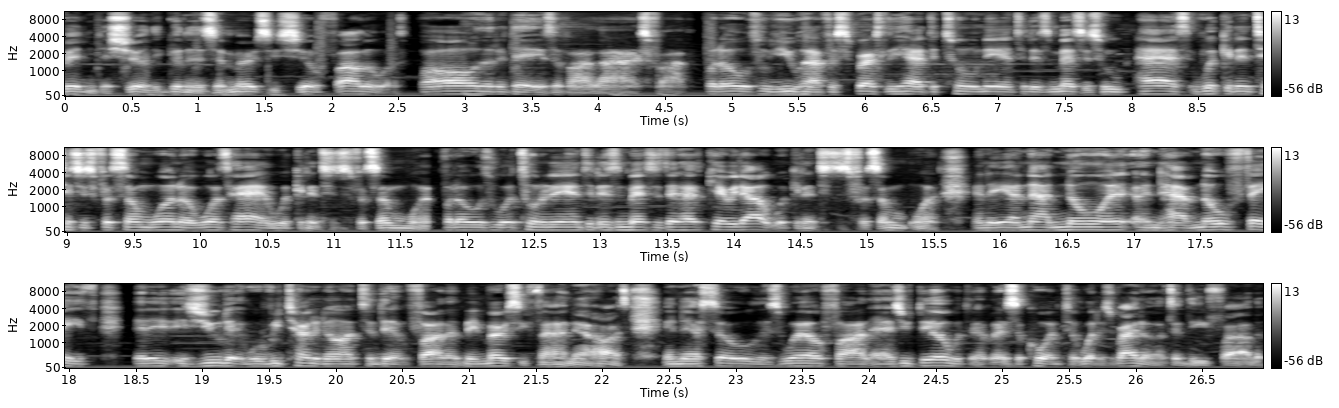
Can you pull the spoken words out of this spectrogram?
written that surely goodness and mercy shall follow us for all of the days of our lives, Father. For those who you have expressly had to tune in to this message who has wicked intentions for someone or once had wicked intentions for someone. For those who are tuning in to this message that has carried out wicked intentions for someone and they are not knowing and have no faith that it is you that will return it on to them, Father. May mercy find their hearts and their soul as well, Father, as you deal with them as according to what is right unto thee, Father.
